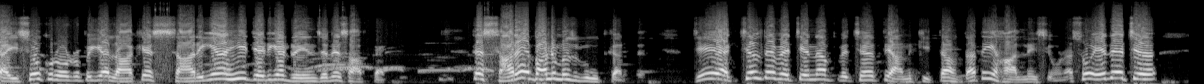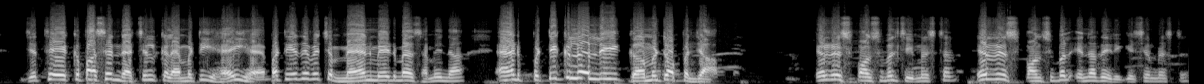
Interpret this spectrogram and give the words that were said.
250 ਕਰੋੜ ਰੁਪਈਆ ਲਾ ਕੇ ਸਾਰੀਆਂ ਹੀ ਜਿਹੜੀਆਂ ਡਰੇਨਸ ਨੇ ਸਾਫ਼ ਕਰ ਤੇ ਸਾਰੇ ਬੰਨ ਮਜ਼ਬੂਤ ਕਰਦੇ ਜੇ ਐਕਚੁਅਲ ਦੇ ਵਿੱਚ ਇਹਨਾਂ ਵਿੱਚ ਧਿਆਨ ਕੀਤਾ ਹੁੰਦਾ ਤੇ ਇਹ ਹਾਲ ਨਹੀਂ ਸੀ ਹੋਣਾ। ਸੋ ਇਹਦੇ 'ਚ ਜਿੱਥੇ ਇੱਕ ਪਾਸੇ ਨੈਚੁਰਲ ਕਲੈਮਿਟੀ ਹੈ ਹੀ ਹੈ ਬਟ ਇਹਦੇ ਵਿੱਚ ਮੈਨ ਮੇਡ ਮੈਂ ਸਮਝਣਾ and particularly government of Punjab irresponsible chief minister irresponsible ਇਹਨਾਂ ਦੇ ਇਰੀਗੇਸ਼ਨ ਮਿਨਿਸਟਰ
